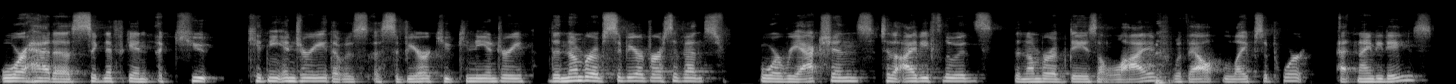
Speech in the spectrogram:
or had a significant acute kidney injury that was a severe acute kidney injury, the number of severe adverse events or reactions to the IV fluids, the number of days alive without life support at 90 days,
